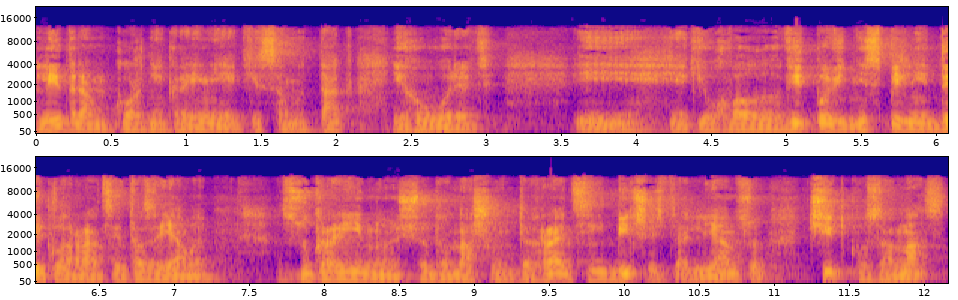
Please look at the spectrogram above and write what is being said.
лідерам кожній країні, які саме так і говорять, і які ухвалили відповідні спільні декларації та заяви з Україною щодо нашої інтеграції. Більшість альянсу чітко за нас,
